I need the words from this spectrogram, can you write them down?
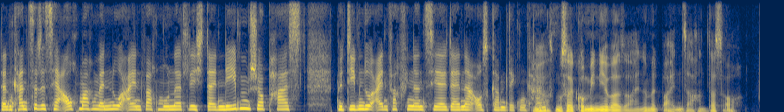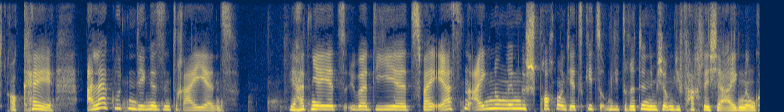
dann kannst du das ja auch machen, wenn du einfach monatlich deinen Nebenjob hast, mit dem du einfach finanziell deine Ausgaben decken Ja, kannst. es muss halt kombinierbar sein, ne, mit beiden Sachen. Das auch. Okay, aller guten Dinge sind drei, Jens. Wir hatten ja jetzt über die zwei ersten Eignungen gesprochen und jetzt geht es um die dritte, nämlich um die fachliche Eignung.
